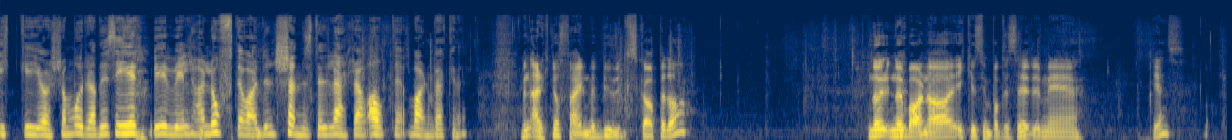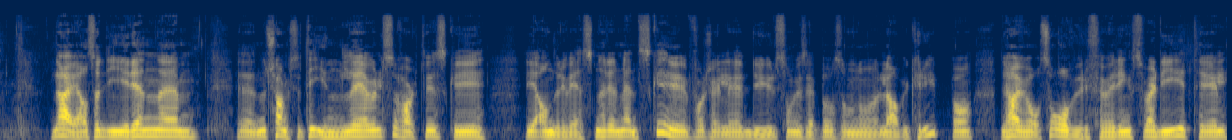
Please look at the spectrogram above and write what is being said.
ikke gjør som mora di sier, vi vil ha loff. Det var den skjønneste de lærte av alt det barnebøkene. Men er det ikke noe feil med budskapet da? Når, når barna ikke sympatiserer med Jens? Nei, altså det gir en, eh, en sjanse til innlevelse faktisk i, i andre vesener enn mennesker. I forskjellige dyr som vi ser på som noe lave kryp. Og det har jo også overføringsverdi til,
